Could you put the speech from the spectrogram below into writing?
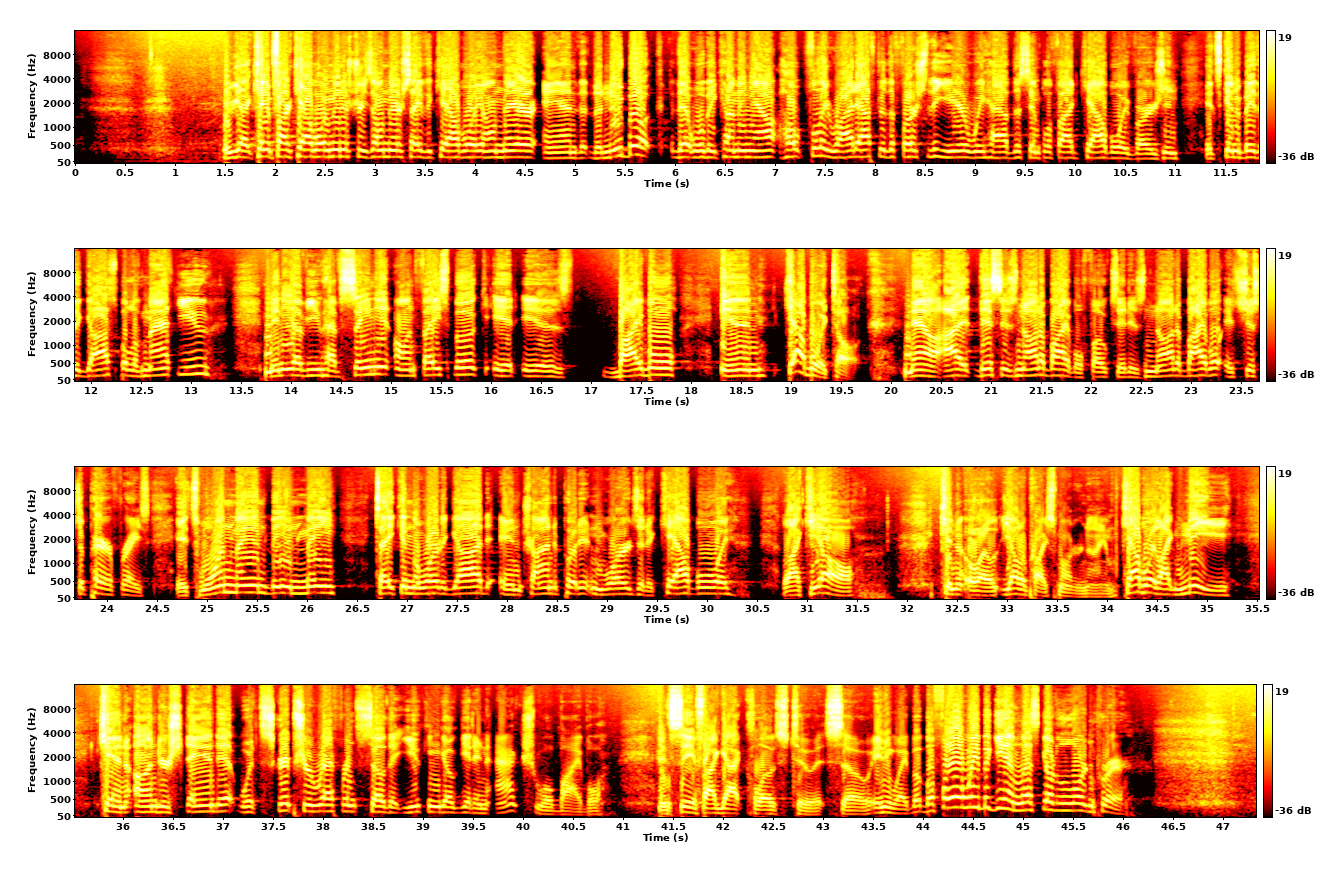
we've got Campfire Cowboy Ministries on there, Save the Cowboy on there, and the new book that will be coming out hopefully right after the first of the year. We have the simplified cowboy version. It's going to be the Gospel of Matthew. Many of you have seen it on Facebook. It is Bible in cowboy talk. Now, I, this is not a Bible, folks. It is not a Bible. It's just a paraphrase. It's one man being me, taking the Word of God and trying to put it in words that a cowboy like y'all can, well, y'all are probably smarter than I am. Cowboy like me can understand it with scripture reference so that you can go get an actual Bible and see if I got close to it. So, anyway, but before we begin, let's go to the Lord in prayer.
